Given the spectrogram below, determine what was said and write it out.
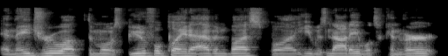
and they drew up the most beautiful play to Evan Buss, but he was not able to convert.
